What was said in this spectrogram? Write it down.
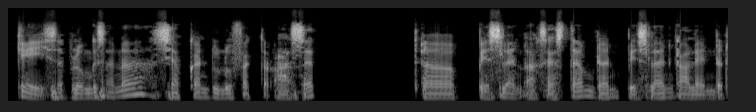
Oke, sebelum ke sana siapkan dulu vector asset uh, baseline access time dan baseline calendar.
